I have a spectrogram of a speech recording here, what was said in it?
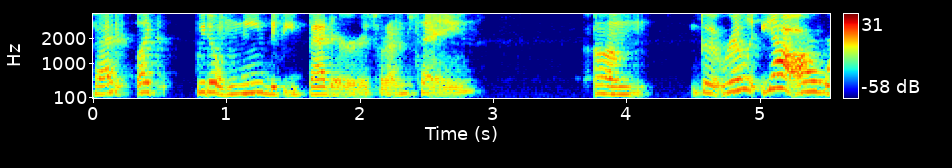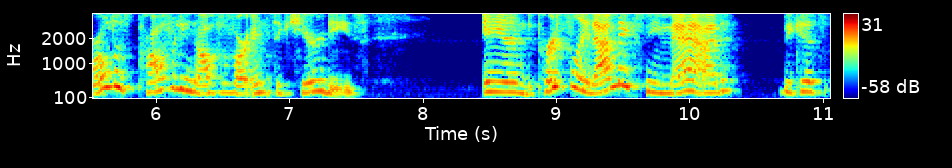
better like we don't need to be better is what i'm saying. Um but really yeah our world is profiting off of our insecurities. And personally that makes me mad because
